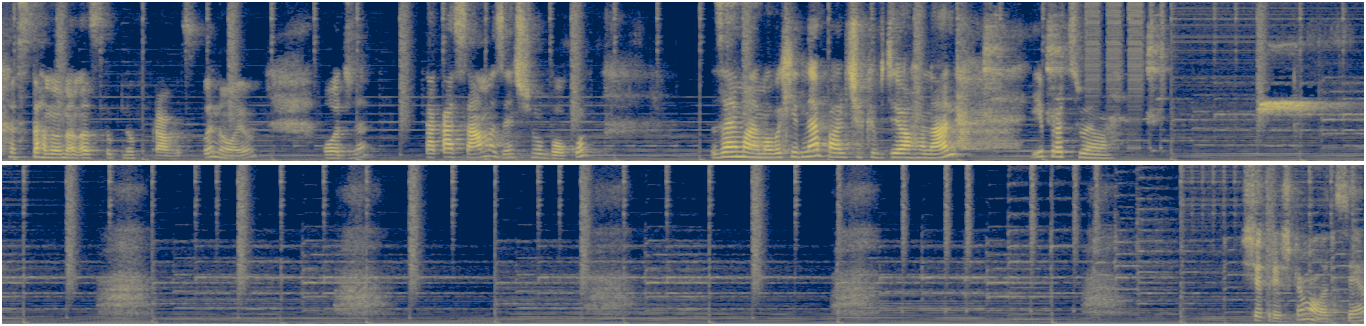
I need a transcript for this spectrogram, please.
стану на наступну вправу спиною. Отже, така сама з іншого боку. Займаємо вихідне пальчики в діагональ і працюємо. Ще трішки, молодці.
